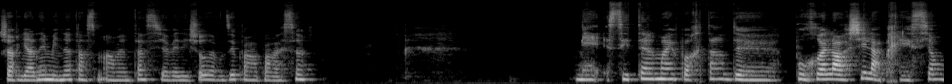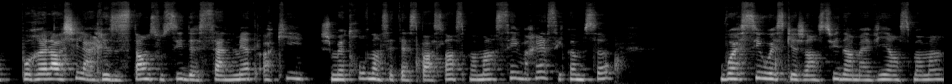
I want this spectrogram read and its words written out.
je regardais mes notes en, même temps si j'avais des choses à vous dire par rapport à ça. Mais c'est tellement important de pour relâcher la pression, pour relâcher la résistance aussi, de s'admettre, OK, je me trouve dans cet espace-là en ce moment. C'est vrai, c'est comme ça. Voici où est-ce que j'en suis dans ma vie en ce moment.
